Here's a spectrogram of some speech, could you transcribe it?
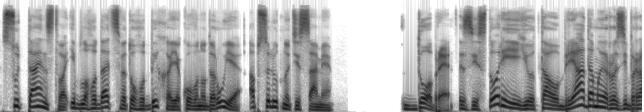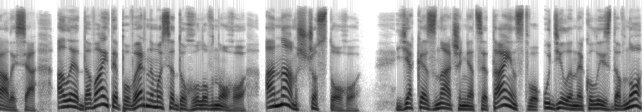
суть таїнства і благодать Святого Диха, яку воно дарує, абсолютно ті самі. Добре, з історією та обрядами розібралися, але давайте повернемося до головного. А нам що з того? Яке значення це таїнство, уділене колись давно,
